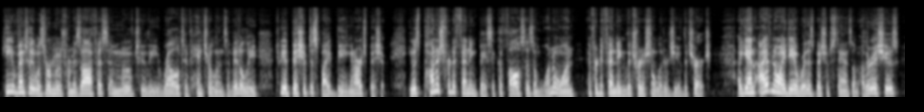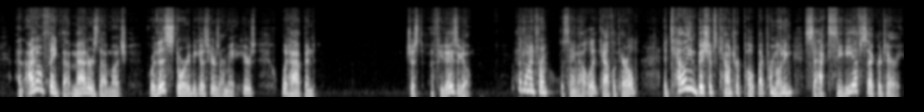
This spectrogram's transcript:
he eventually was removed from his office and moved to the relative hinterlands of Italy to be a bishop despite being an archbishop. He was punished for defending basic Catholicism 101 and for defending the traditional liturgy of the church. Again, I have no idea where this bishop stands on other issues, and I don't think that matters that much for this story because here's our here's what happened just a few days ago. Headline from the same outlet, Catholic Herald Italian bishops counter Pope by promoting sacked CDF secretary.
